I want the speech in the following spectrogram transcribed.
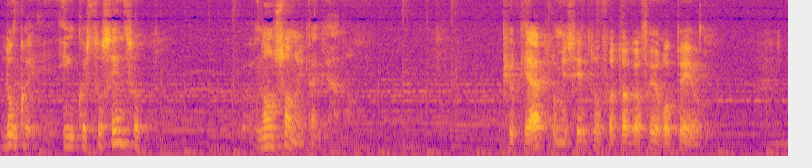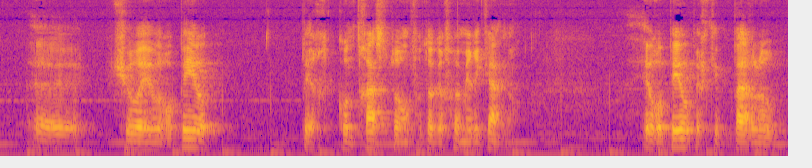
Dunque, in questo senso non sono italiano. Più che altro mi sento un fotografo europeo, eh, cioè europeo per contrasto a un fotografo americano. Europeo perché parlo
